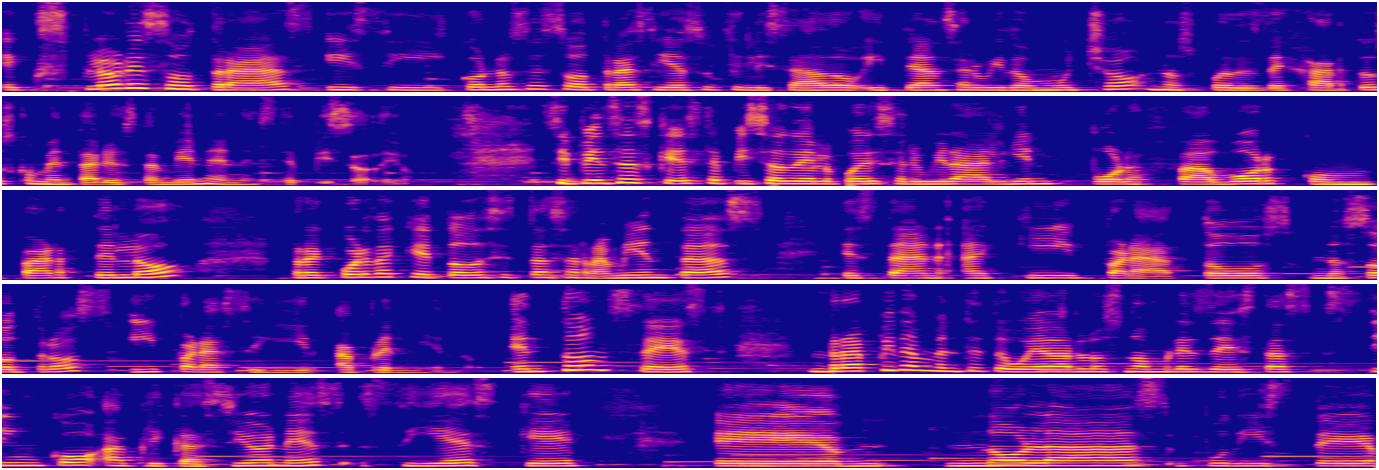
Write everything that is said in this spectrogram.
explores otras y si conoces otras y has utilizado y te han servido mucho, nos puedes dejar tus comentarios también en este episodio. Si piensas que este episodio le puede servir a alguien, por favor compártelo. Recuerda que todas estas herramientas están aquí para todos nosotros y para seguir aprendiendo. Entonces, rápidamente te voy a dar los nombres de estas cinco aplicaciones si es que eh, no las pudiste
